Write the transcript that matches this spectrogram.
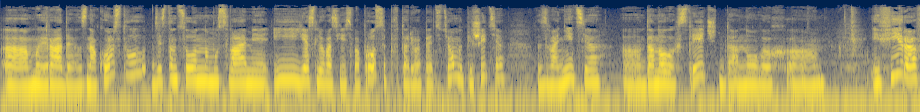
Э, Мы рады знакомству дистанционному с вами. И если у вас есть вопросы, повторю опять Тёма, пишите, звоните. Э, До новых встреч, до новых э, эфиров.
